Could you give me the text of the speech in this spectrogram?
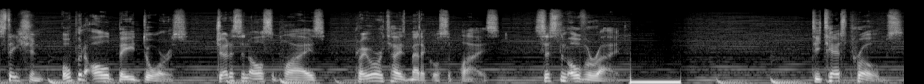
Station, open all bay doors. Jettison all supplies. Prioritize medical supplies. System override. Detach probes.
